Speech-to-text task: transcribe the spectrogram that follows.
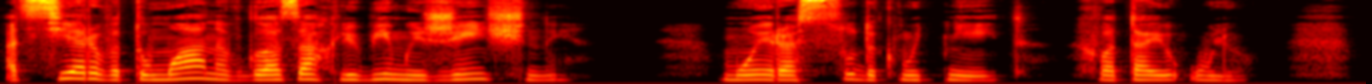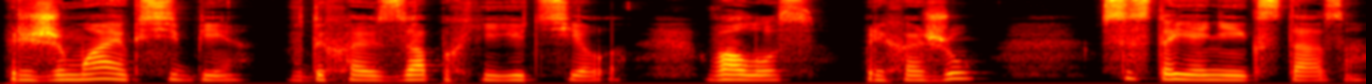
От серого тумана в глазах любимой женщины мой рассудок мутнеет. Хватаю Улю. Прижимаю к себе, вдыхаю запах ее тела, волос. Прихожу в состояние экстаза.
